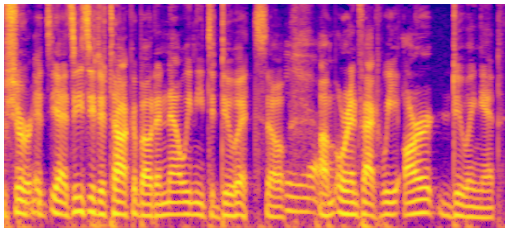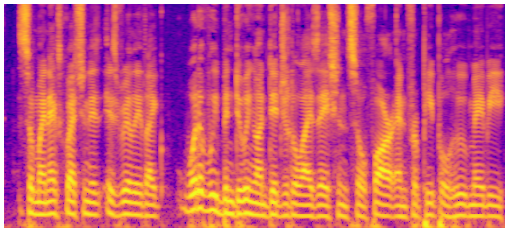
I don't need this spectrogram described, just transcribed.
Sure, it's yeah, it's easy to talk about, and now we need to do it. So, yeah. um, or in fact, we are doing it. So, my next question is, is really like, what have we been doing on digitalization so far? And for people who maybe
